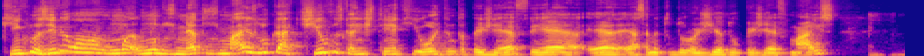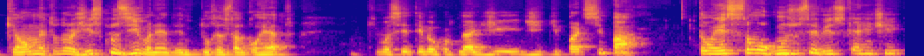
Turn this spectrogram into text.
que inclusive é uma, uma, um dos métodos mais lucrativos que a gente tem aqui hoje dentro da PGF, é, é essa metodologia do PGF+, que é uma metodologia exclusiva, né, dentro do resultado correto, que você teve a oportunidade de, de, de participar. Então, esses são alguns dos serviços que a gente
